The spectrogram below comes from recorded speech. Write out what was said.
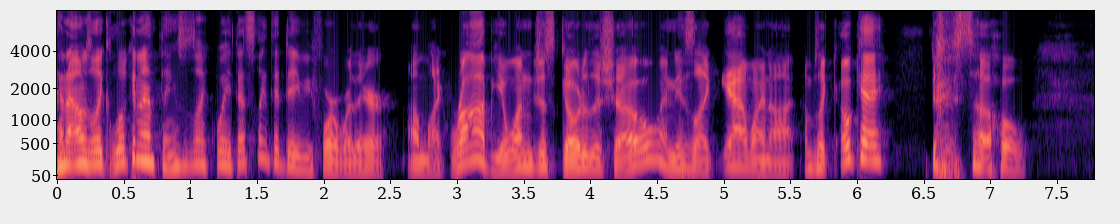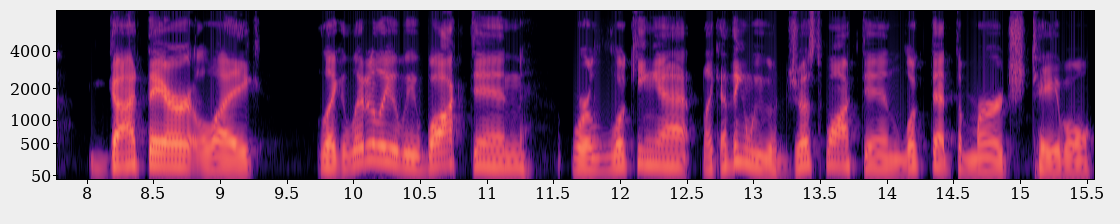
And I was like looking at things. I was like, wait, that's like the day before we're there. I'm like, Rob, you want to just go to the show? And he's like, yeah, why not? I'm like, okay. so got there like like literally we walked in we're looking at like i think we just walked in looked at the merch table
